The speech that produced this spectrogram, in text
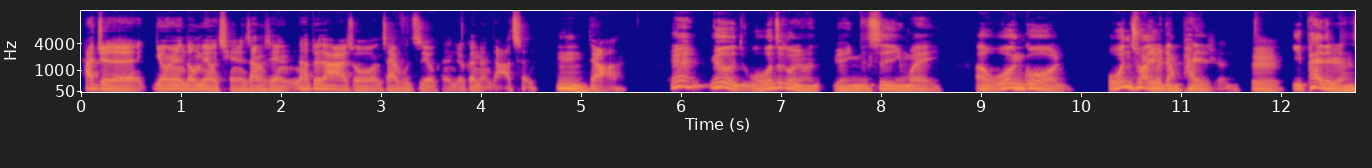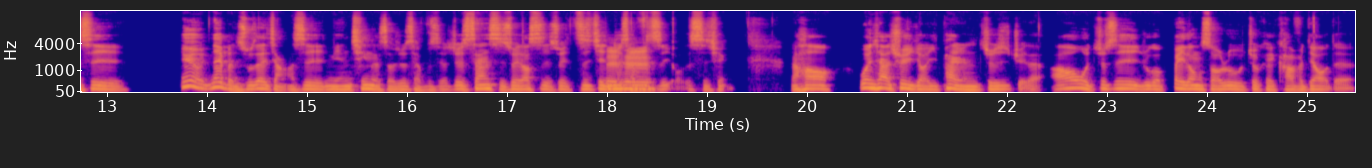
他觉得永远都没有钱的上限，那对他来说，财富自由可能就更难达成，嗯，对吧？因为因为我问这个原原因是因为呃，我问过，我问出来有两派的人，嗯一派的人是因为那本书在讲的是年轻的时候就是财富自由，就是三十岁到四十岁之间就是财富自由的事情。然后问下去，有一派人就是觉得，哦，我就是如果被动收入就可以 cover 掉我的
